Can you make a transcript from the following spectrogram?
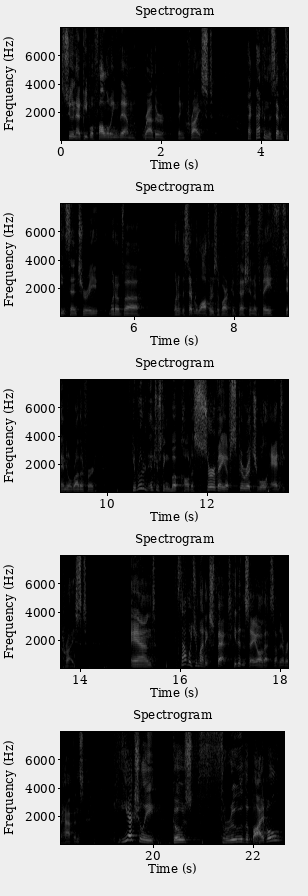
soon had people following them rather than Christ. In fact, back in the 17th century, one of, uh, one of the several authors of our Confession of Faith, Samuel Rutherford, he wrote an interesting book called A Survey of Spiritual Antichrist. And it's not what you might expect. He didn't say, oh, that stuff never happens. He actually goes through the Bible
